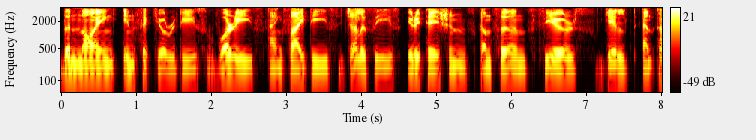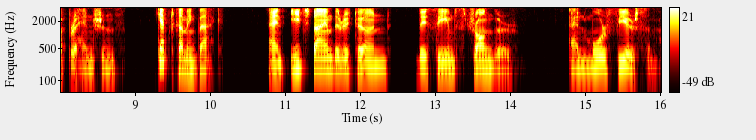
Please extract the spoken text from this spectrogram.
the gnawing insecurities, worries, anxieties, jealousies, irritations, concerns, fears, guilt, and apprehensions, kept coming back. And each time they returned, they seemed stronger and more fearsome.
